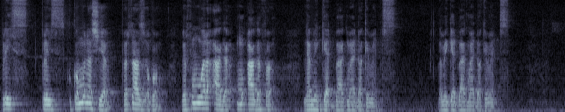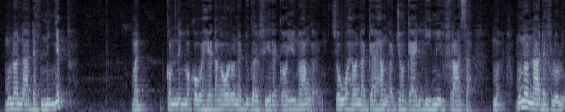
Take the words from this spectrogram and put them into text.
Please please ku ko mën a share partage ko ba fu mu war mu àgga fa let me get back my documents. Let me get back my documents. Munoon naa def nit ñépp. Ma comme niñ ma ko waxee danga waroon a dugal fii rek ko you know xam nga soo waxoon nag gaay xam nga jox gaay lii mille francs sax. Def loolu.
